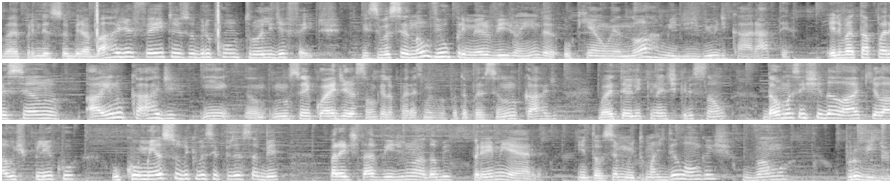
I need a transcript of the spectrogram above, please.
vai aprender sobre a barra de efeitos e sobre o controle de efeitos. E se você não viu o primeiro vídeo ainda, o que é um enorme desvio de caráter, ele vai estar tá aparecendo aí no card, e eu não sei qual é a direção que ele aparece, mas vai estar tá aparecendo no card, vai ter o link na descrição. Dá uma assistida lá, que lá eu explico o começo do que você precisa saber para editar vídeo no Adobe Premiere. Então, sem muito mais delongas, vamos pro vídeo.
